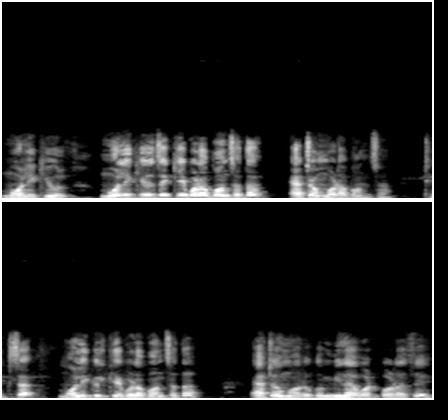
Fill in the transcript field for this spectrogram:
molecule. Molecule चाहिँ केबाट बन्छ त एटमबाट बन्छ ठिक छ? मोलिक्युल केबाट बन्छ त एटमहरूको मिलावटबाट चाहिँ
